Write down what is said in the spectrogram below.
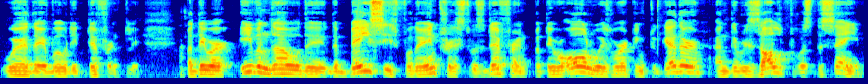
where they voted differently. But they were, even though the, the basis for their interest was different, but they were always working together, and the result was the same.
